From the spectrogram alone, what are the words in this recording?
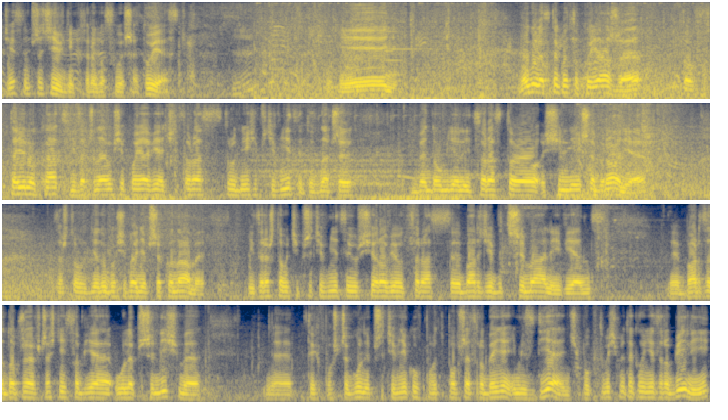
Gdzie jest ten przeciwnik, którego słyszę? Tu jest. Gień. W ogóle z tego co kojarzę, to w tej lokacji zaczynają się pojawiać coraz trudniejsi przeciwnicy, to znaczy będą mieli coraz to silniejsze bronie. Zresztą niedługo się pewnie przekonamy. I zresztą ci przeciwnicy już się robią coraz bardziej wytrzymali, więc bardzo dobrze wcześniej sobie ulepszyliśmy tych poszczególnych przeciwników po- poprzez robienie im zdjęć, bo gdybyśmy tego nie zrobili,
